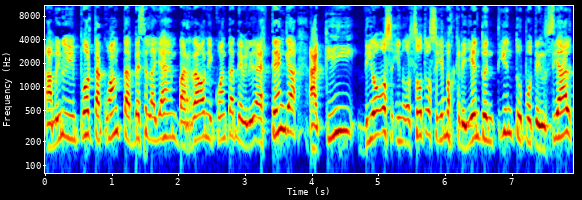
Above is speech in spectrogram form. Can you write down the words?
A mí no me importa cuántas veces la hayas embarrado ni cuántas debilidades tenga, aquí Dios y nosotros seguimos creyendo en ti, en tu potencial,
